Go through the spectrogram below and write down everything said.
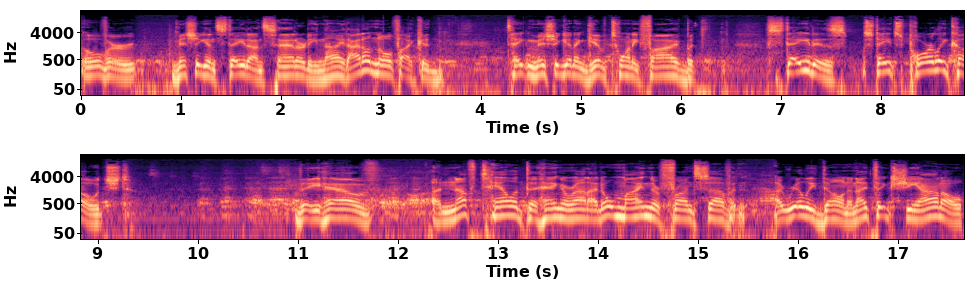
over Michigan State on Saturday night. I don't know if I could take Michigan and give 25, but State is State's poorly coached. They have enough talent to hang around. I don't mind their front seven. I really don't. And I think Schiano,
